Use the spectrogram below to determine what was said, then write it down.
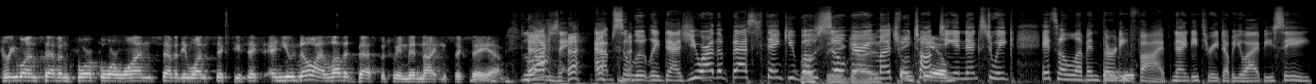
317 441 7166. And you know I love it best between midnight and 6 a.m. Loves it. Absolutely does. You are the best. Thank you both see so you very much. Thank we'll talk you. to you next week. It's 1135, 93 WIBC.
